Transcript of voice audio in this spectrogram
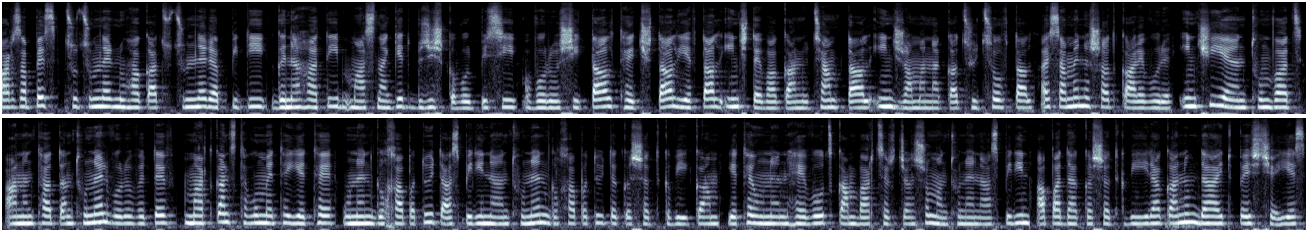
պարզապես Պարզապես ցուցումներն ու հակացուցումները պիտի գնահատի մասնագետ բժիշկը, որպիսի որոշի տալ, թե չտալ եւ տալ ինչ տևականությամբ տալ, ինչ ժամանակացույցով տալ։ Այս ամենը շատ կարեւոր է։ Ինչի է ընդունված անընդհատ ընդունել, որովհետեւ մարդկանց թվում է թե եթե ունեն գլխապտույտ, ասպիրինը ընդունեն, գլխապտույտը կշտկվի կամ եթե ունեն հեվոց կամ բարձր ճնշում ընդունեն ասպիրին, ապա դա կշտկվի։ Իրականում դա այդպես չէ։ Ես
